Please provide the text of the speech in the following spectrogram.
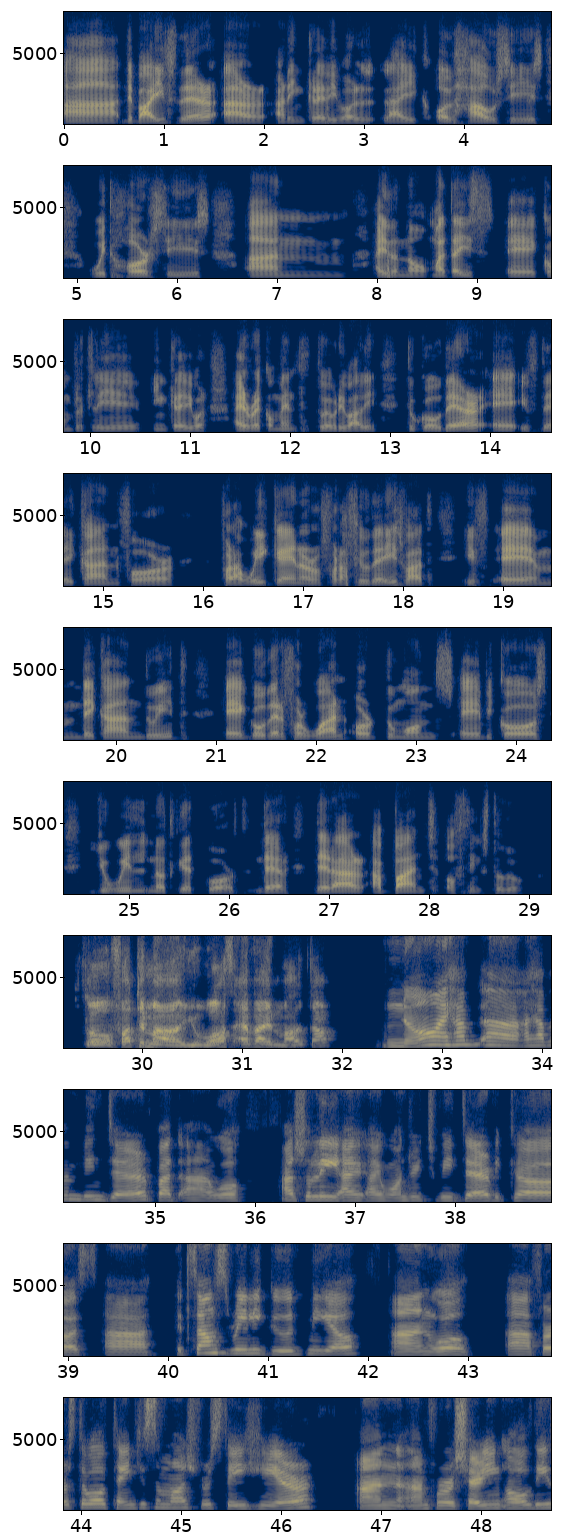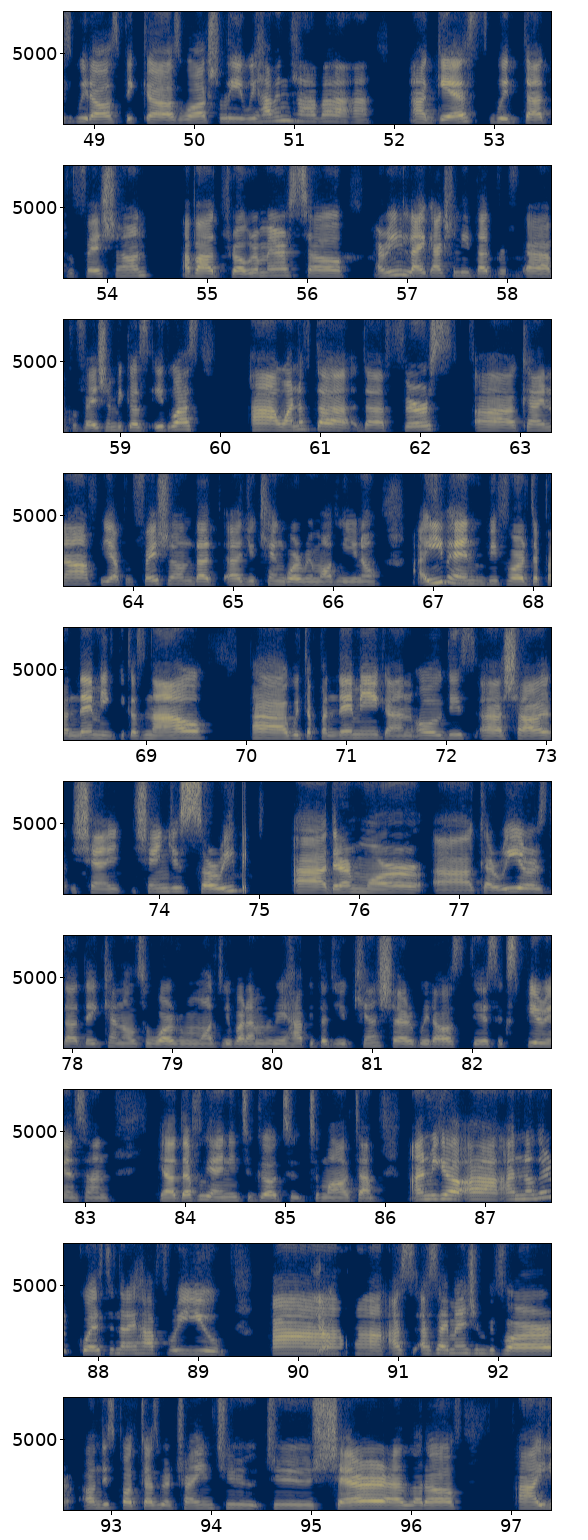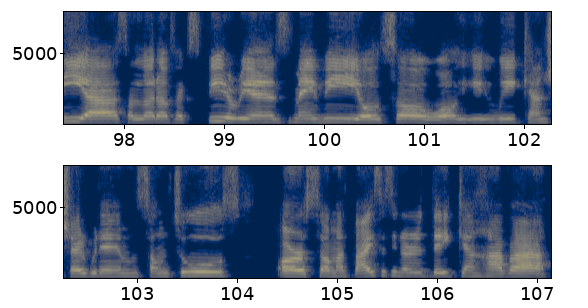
uh the vibes there are are incredible like old houses with horses and i don't know malta is uh, completely incredible. I recommend to everybody to go there uh, if they can for for a weekend or for a few days but if um, they can do it uh, go there for one or two months because you will not get bored there. There are a bunch of things to do So Fatima, you was ever in Malta? No, I have uh, I haven't been there, but uh, well, actually, I I wanted to be there because uh, it sounds really good, Miguel. And well, uh, first of all, thank you so much for staying here and and for sharing all this with us because well, actually, we haven't have a a, a guest with that profession about programmers, so I really like actually that uh, profession because it was uh, one of the the first uh, kind of yeah profession that uh, you can work remotely. You know, uh, even before the pandemic, because now uh, with the pandemic and all these uh, cha- changes, sorry, uh, there are more uh, careers that they can also work remotely. But I'm really happy that you can share with us this experience and. Yeah, definitely. I need to go to, to Malta. And Miguel, uh, another question that I have for you. yeah Uh, uh, as as I mentioned before on this podcast, we're trying to to share a lot of ideas, a lot of experience. Maybe also, well, we can share with them some tools or some advices in order they can have a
